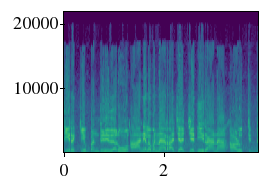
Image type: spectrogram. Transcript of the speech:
ತೀರಕ್ಕೆ ಬಂದಿಳಿದರು. ಆ ನೆಲವನ್ನ ರಾಜ ಜದಿರಾನ ಆಳುತ್ತಿದ್ದ.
